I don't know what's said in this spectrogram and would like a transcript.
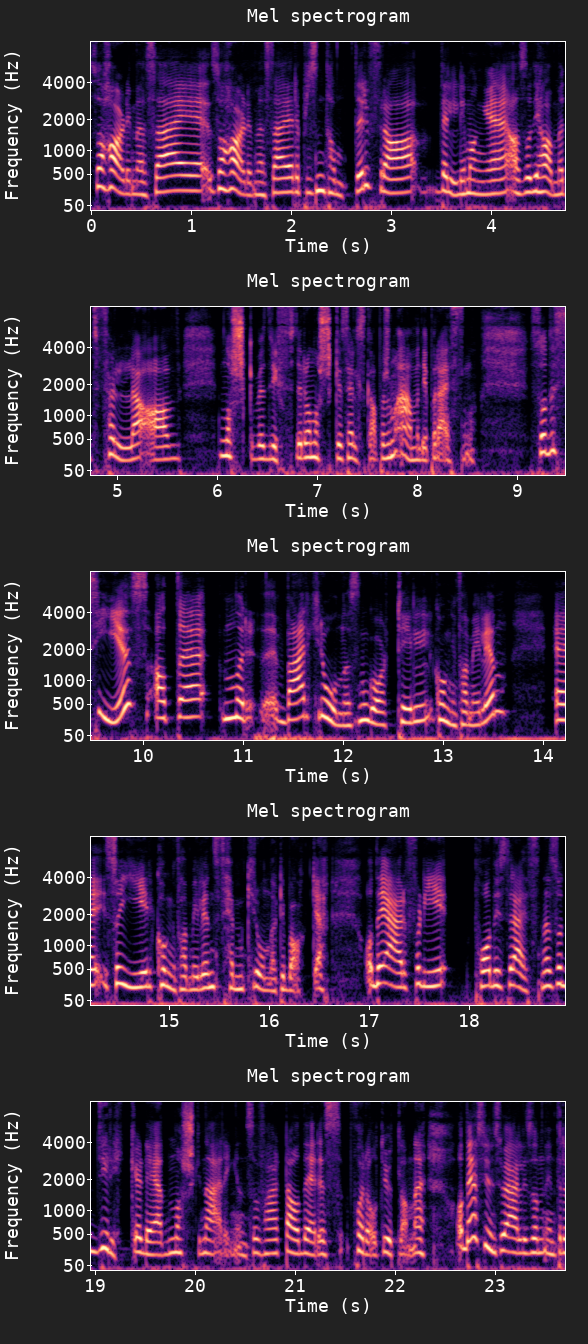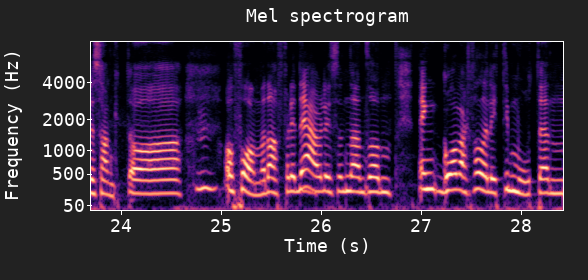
så har, de med seg, så har de med seg representanter fra veldig mange Altså de har med et følge av norske bedrifter og norske selskaper som er med de på reisen. Så det sies at eh, når, hver krone som går til kongefamilien, eh, så gir kongefamilien fem kroner tilbake. Og det er fordi på disse reisene så dyrker det den norske næringen så fælt, da, og deres forhold til utlandet. Og det syns jeg er litt sånn interessant å, å få med, da. Fordi det er jo liksom den sånn Den går i hvert fall litt imot den,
